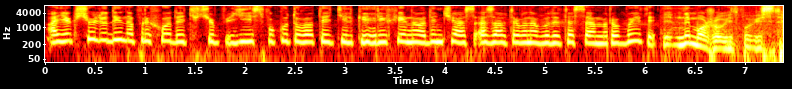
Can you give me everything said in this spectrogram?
А якщо людина приходить, щоб їй спокутувати тільки гріхи на один час, а завтра вона буде те саме робити, Не можу відповісти.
